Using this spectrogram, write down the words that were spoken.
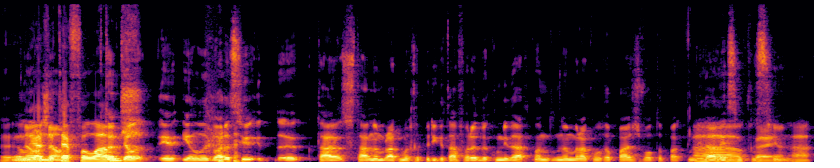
Ah, aliás, Não, não. até falámos. Portanto, ele, ele agora se, eh, está, se está a namorar com uma rapariga está fora da comunidade, quando namorar com um rapaz volta para a comunidade. é assim que ok. funciona. Ah,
